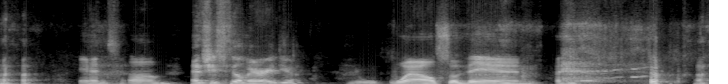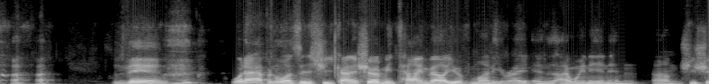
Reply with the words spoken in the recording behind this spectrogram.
and um, and she still married you. Well, so then, then what happened was is she kind of showed me time value of money, right? And I went in and um, she sh-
